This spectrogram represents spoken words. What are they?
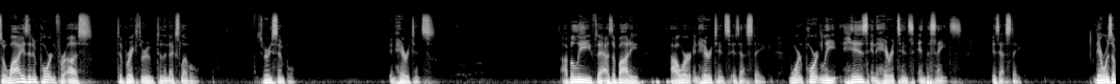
So, why is it important for us to break through to the next level? It's very simple inheritance. I believe that as a body, our inheritance is at stake. More importantly, his inheritance in the saints is at stake. There was a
